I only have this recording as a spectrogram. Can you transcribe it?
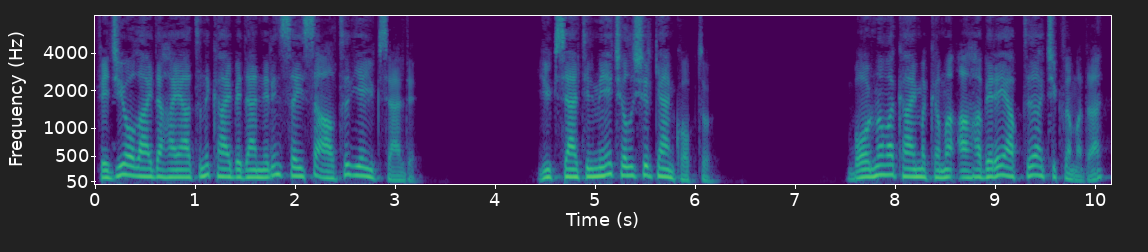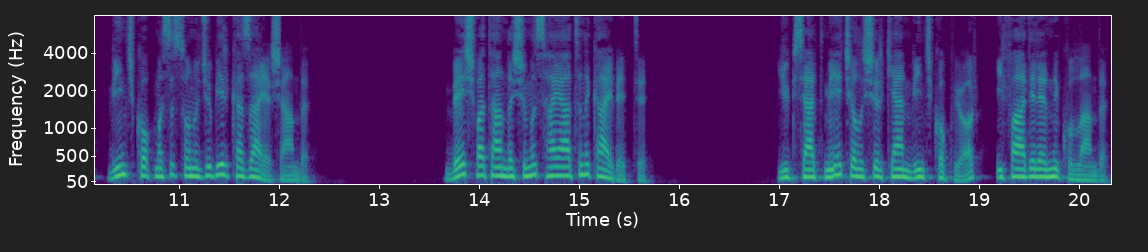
feci olayda hayatını kaybedenlerin sayısı 6'ya yükseldi. Yükseltilmeye çalışırken koptu. Bornova Kaymakamı A Haber'e yaptığı açıklamada, vinç kopması sonucu bir kaza yaşandı. 5 vatandaşımız hayatını kaybetti. Yükseltmeye çalışırken vinç kopuyor, ifadelerini kullandı.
